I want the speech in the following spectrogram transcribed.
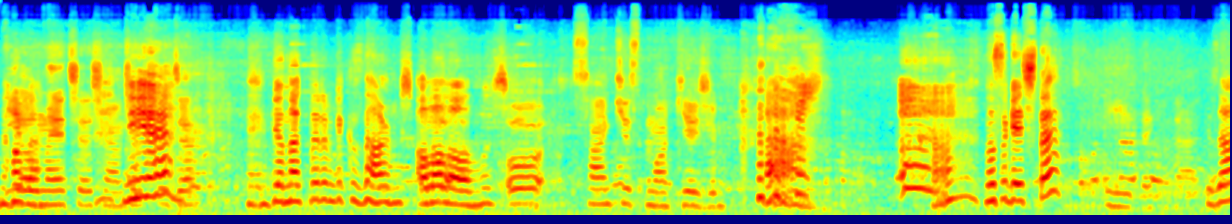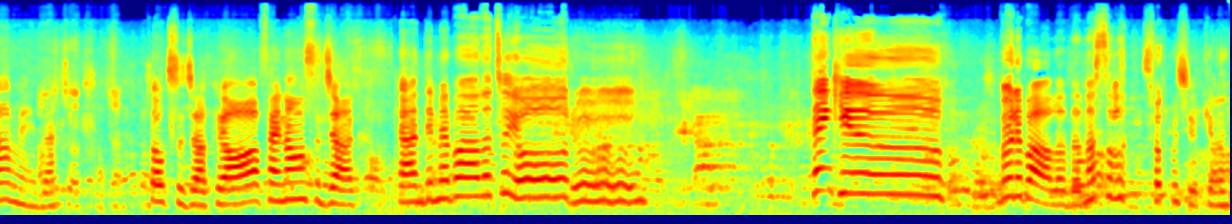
Ne İyi haber? olmaya çalışıyorum. Niye? sıcak. Yanaklarım bir kızarmış. Alal olmuş. O sanki makyajım. Nasıl geçti? İyi de güzel. Güzel miydi? çok sıcak. Çok sıcak ya. Fena sıcak. Kendime bağlatıyorum. Thank you. Böyle bağladı. Nasıl? Çok mu çirkin?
